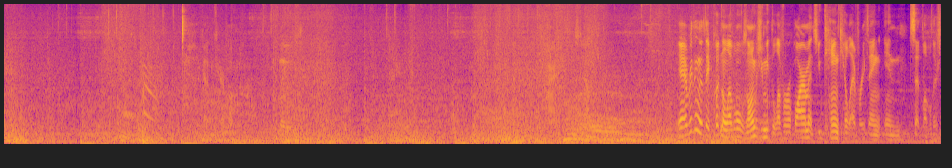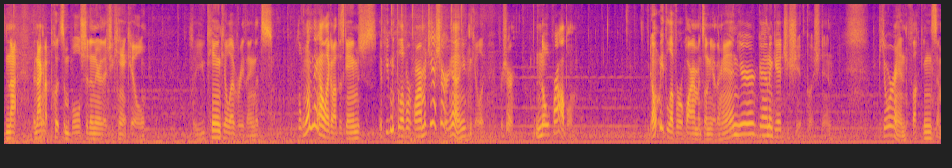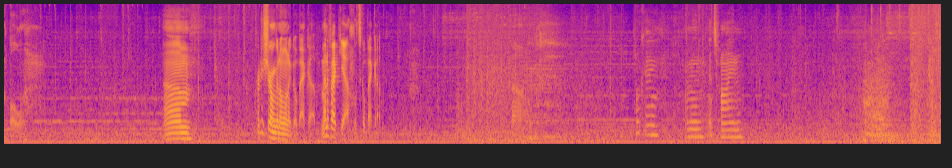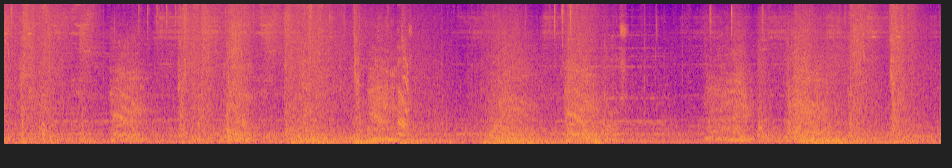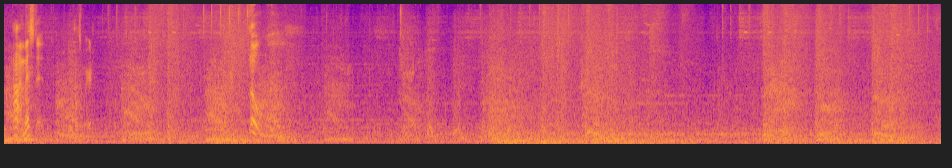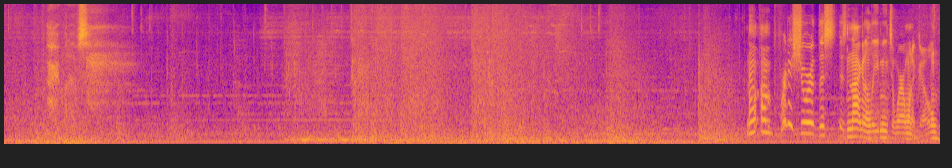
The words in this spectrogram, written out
Yeah, everything that they put in a level, as long as you meet the level requirements, you can kill everything in said level. There's not, they're not gonna put some bullshit in there that you can't kill. So you can kill everything. That's the one thing I like about this game is just, if you meet the level requirements, yeah, sure, yeah, you can kill it for sure, no problem. You don't meet the level requirements, on the other hand, you're gonna get your shit pushed in. Pure and fucking simple. Um. Pretty sure I'm going to want to go back up. Matter of fact, yeah, let's go back up. Oh. Okay. I mean, it's fine. Oh. Oh, I missed it. That's weird. No! Pretty sure this is not going to lead me to where I want to go.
